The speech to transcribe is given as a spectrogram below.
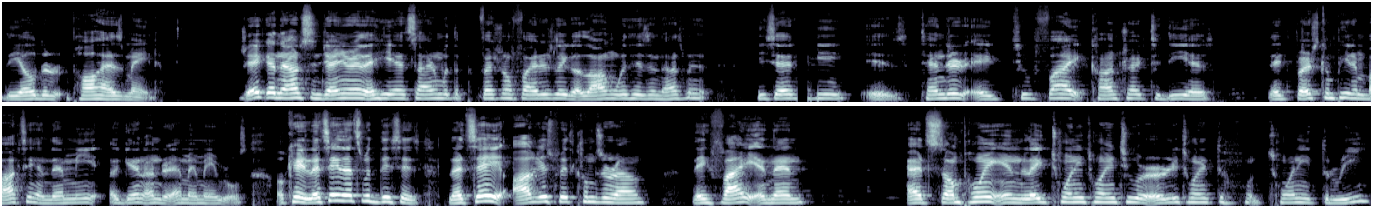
the elder Paul has made. Jake announced in January that he had signed with the Professional Fighters League. Along with his announcement, he said he is tendered a two fight contract to Diaz. They first compete in boxing and then meet again under MMA rules. Okay, let's say that's what this is. Let's say August 5th comes around, they fight, and then at some point in late 2022 or early 2023,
